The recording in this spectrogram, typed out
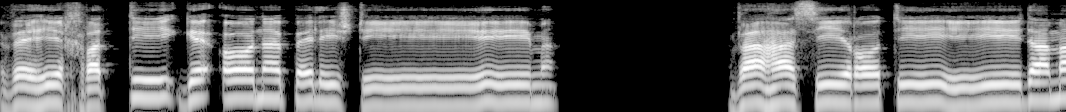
והכרתי גאון פלישתים. והסירותי דמיו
